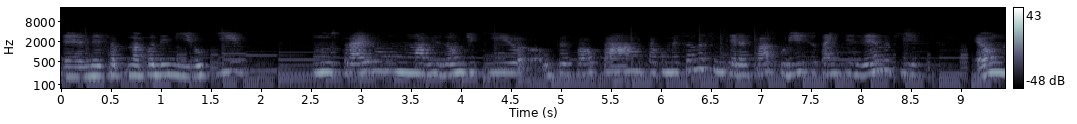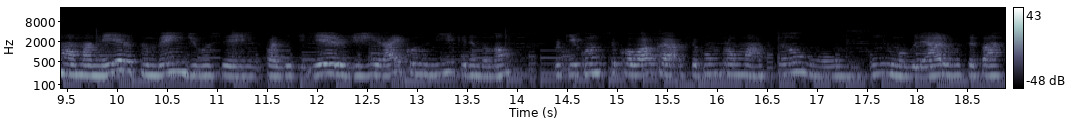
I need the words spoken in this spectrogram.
É, nessa, na pandemia, o que nos traz uma visão de que o pessoal está tá começando a se interessar por isso, está entendendo que é uma maneira também de você fazer dinheiro, de girar a economia, querendo ou não, porque quando você coloca, você compra uma ação ou um fundo imobiliário, você está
